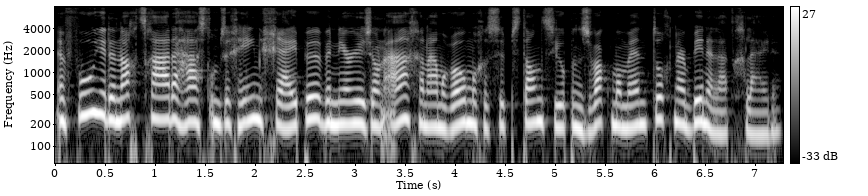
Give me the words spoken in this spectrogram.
en voel je de nachtschade haast om zich heen grijpen wanneer je zo'n aangenaam romige substantie op een zwak moment toch naar binnen laat glijden.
